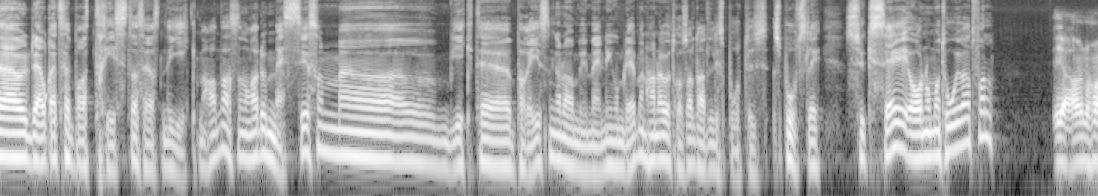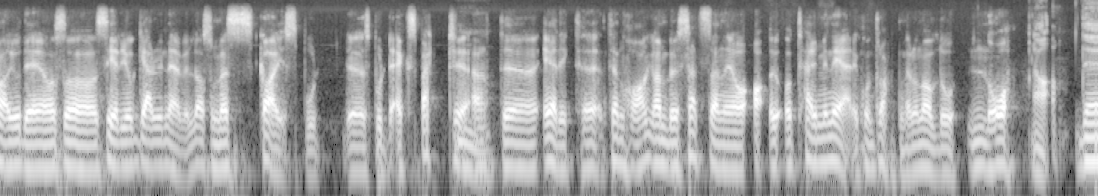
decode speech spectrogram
det, er jo, det er jo rett og slett bare trist å se hvordan det gikk med han. Altså, nå har du Messi som uh, gikk til Paris, kan ha mye mening om det, men han har jo tross alt hatt litt sportslig, sportslig suksess i år nummer to, i hvert fall. Ja, han har jo det, og så sier jo Gary Neville, da, som er Sky Sport mm. at uh, Erik Ten Hag han bør sette seg ned og, og terminere kontrakten med Ronaldo nå. Ja, det,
